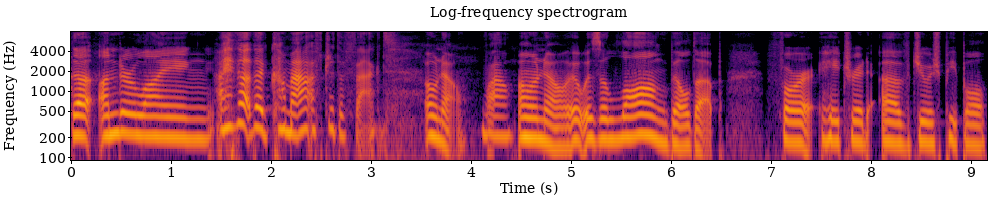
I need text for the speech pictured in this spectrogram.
the underlying. I thought that'd come after the fact. Oh no, Wow. Oh no, it was a long build up for hatred of Jewish people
